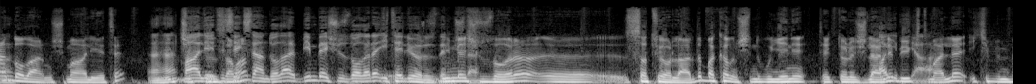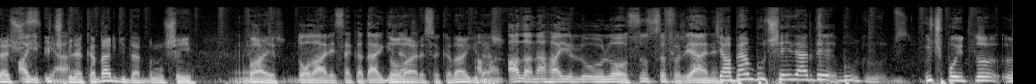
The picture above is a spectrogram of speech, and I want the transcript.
karşıma. dolarmış maliyeti. Çıktığı Maliyeti zaman 80 dolar 1500 dolara iteliyoruz demişler. 1500 dolara e, satıyorlardı. Bakalım şimdi bu yeni teknolojilerle Ayıp büyük ya. ihtimalle 2500 Ayıp ya. 3000'e kadar gider bunun şeyi. Hayır. Dolares'e kadar gider. Dolares'e kadar gider. Aman alana hayırlı uğurlu olsun sıfır yani. Ya ben bu şeylerde bu üç boyutlu e,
